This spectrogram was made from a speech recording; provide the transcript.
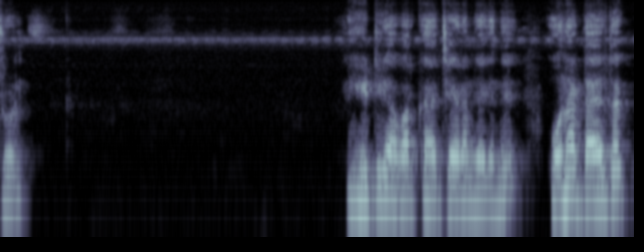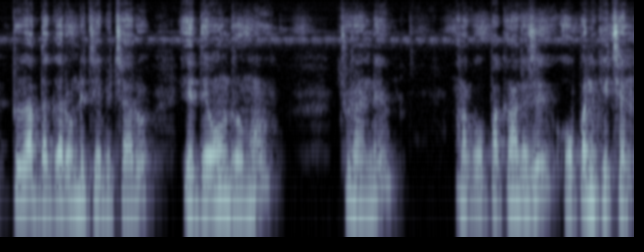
చూడండి నీట్గా వర్క్ అనేది చేయడం జరిగింది. ఓనర్ డైరెక్ట్గా దగ్గరుండి చేపించారు. ఇది దేవుని రూము. చూడండి. మనకు పక్కన వచ్చేసి ఓపెన్ కిచెన్.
